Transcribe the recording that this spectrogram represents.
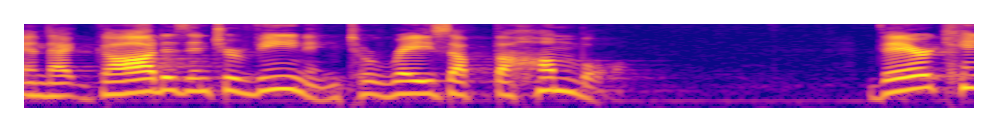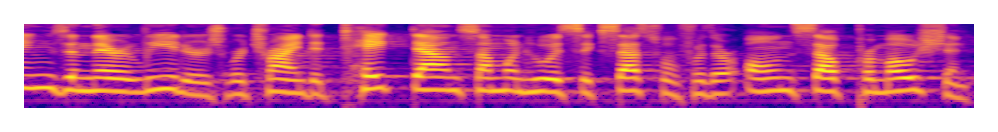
and that God is intervening to raise up the humble. Their kings and their leaders were trying to take down someone who was successful for their own self promotion.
